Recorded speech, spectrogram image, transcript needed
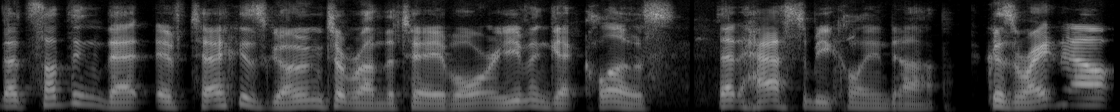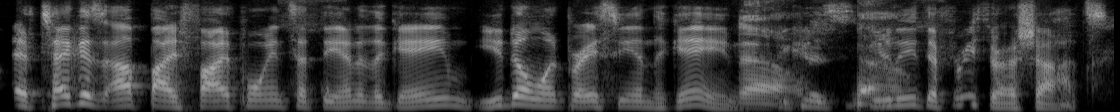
that's something that if Tech is going to run the table or even get close, that has to be cleaned up. Because right now, if Tech is up by five points at the end of the game, you don't want Bracey in the game No, because no. you need the free throw shots.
